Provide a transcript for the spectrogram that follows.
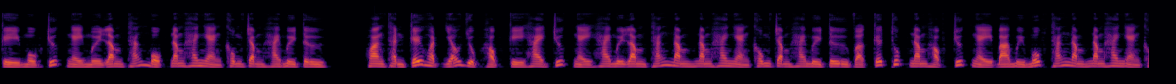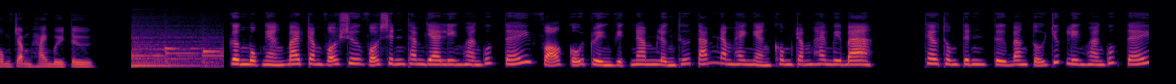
kỳ 1 trước ngày 15 tháng 1 năm 2024. Hoàn thành kế hoạch giáo dục học kỳ 2 trước ngày 25 tháng 5 năm 2024 và kết thúc năm học trước ngày 31 tháng 5 năm 2024. Gần 1.300 võ sư võ sinh tham gia Liên hoan quốc tế võ cổ truyền Việt Nam lần thứ 8 năm 2023. Theo thông tin từ Ban tổ chức Liên hoan quốc tế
